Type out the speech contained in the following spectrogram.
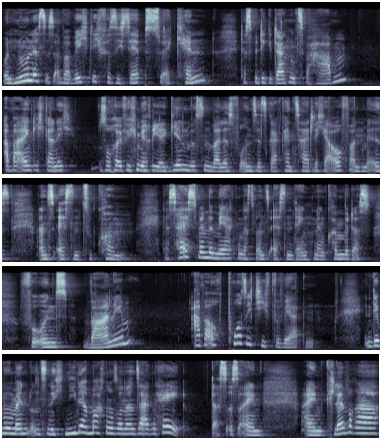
Und nun ist es aber wichtig für sich selbst zu erkennen, dass wir die Gedanken zwar haben, aber eigentlich gar nicht so häufig mehr reagieren müssen, weil es für uns jetzt gar kein zeitlicher Aufwand mehr ist, ans Essen zu kommen. Das heißt, wenn wir merken, dass wir ans Essen denken, dann können wir das für uns wahrnehmen, aber auch positiv bewerten. In dem Moment uns nicht niedermachen, sondern sagen, hey, das ist ein, ein cleverer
